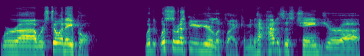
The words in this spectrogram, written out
We're uh, we're still in April. What what's the rest of your year look like? I mean, how, how does this change your uh,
